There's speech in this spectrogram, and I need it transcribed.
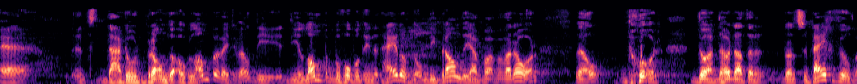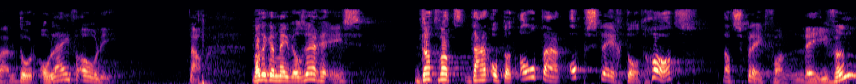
Uh, het, daardoor branden ook lampen, weet je wel. Die, die lampen bijvoorbeeld in het heiligdom, die branden, ja, waardoor? Wel, door, door, doordat, er, doordat ze bijgevuld waren door olijfolie. Nou, wat ik ermee wil zeggen is, dat wat daar op dat altaar opsteeg tot God, dat spreekt van leven.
